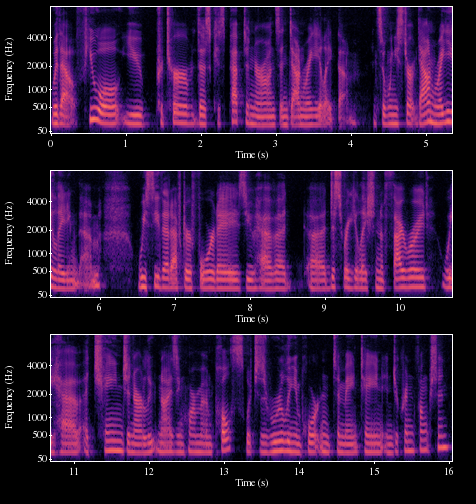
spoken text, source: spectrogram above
without fuel, you perturb those kisspeptin neurons and downregulate them. And so when you start downregulating them, we see that after four days, you have a, a dysregulation of thyroid. We have a change in our luteinizing hormone pulse, which is really important to maintain endocrine function.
